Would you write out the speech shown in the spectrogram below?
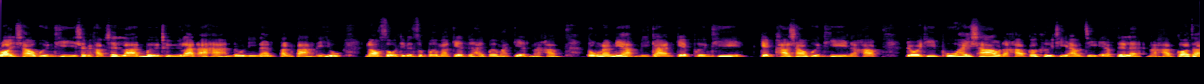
ปล่อยเช่าพื้นที่ใช่ไหมครับ เช่นร้านมือถือร้านอาหารนู่นนี่นั่นต่างๆ ที่อยู่นอกโซนที่เป็นซูเปอร์มาร์เก็ตหรือไฮเปอร์มาร์เก็ตนะครับ ตรงนั้นเนี่ยมีการเก็บพื้นที่เก็บค่าเช่าพื้นที่นะครับ โดยที่ผู้ให้เช่านะครับก็คือ TLGF ได้แหละนะครับ ก็จะ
